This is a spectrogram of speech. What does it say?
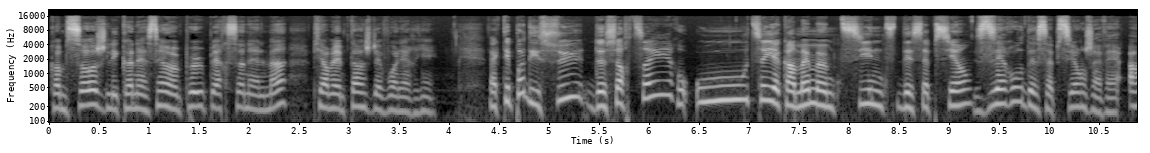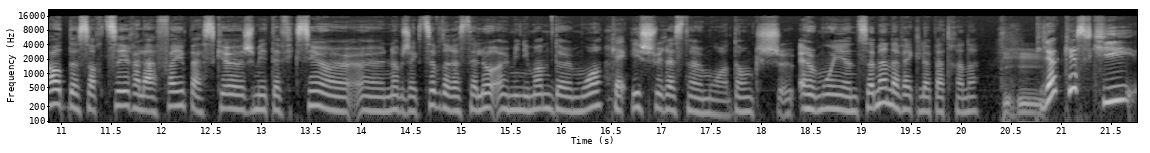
Comme ça, je les connaissais un peu personnellement, puis en même temps, je dévoilais rien. Fait que t'es pas déçu de sortir ou, tu sais, il y a quand même un petit, une petite déception? Zéro déception. J'avais hâte de sortir à la fin parce que je m'étais fixé un, un objectif de rester là un minimum d'un mois et je suis restée un mois. Donc, je- un mois et une semaine avec le patronat. Puis là, qu'est-ce qui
